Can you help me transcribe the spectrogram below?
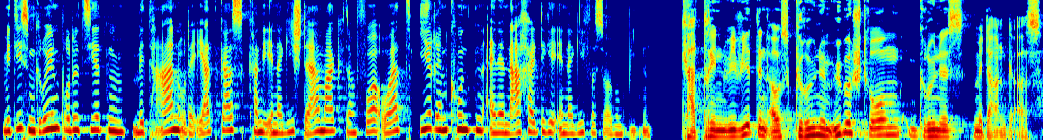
Mit diesem grün produzierten Methan oder Erdgas kann die Energie Steiermark dann vor Ort ihren Kunden eine nachhaltige Energieversorgung bieten. Katrin, wie wird denn aus grünem Überstrom grünes Methangas?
